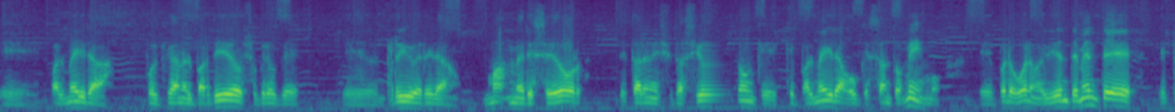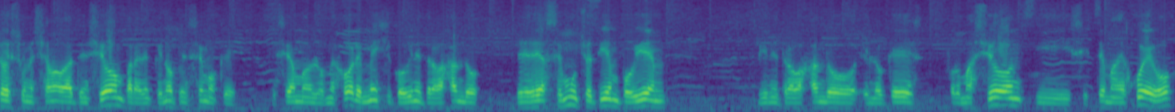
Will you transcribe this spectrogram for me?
eh, Palmeira fue el que gana el partido. Yo creo que eh, River era más merecedor de estar en esa situación que, que Palmeira o que Santos mismo. Eh, pero bueno, evidentemente esto es una llamada de atención para que no pensemos que, seamos los mejores. México viene trabajando desde hace mucho tiempo bien, viene trabajando en lo que es formación y sistema de juego.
